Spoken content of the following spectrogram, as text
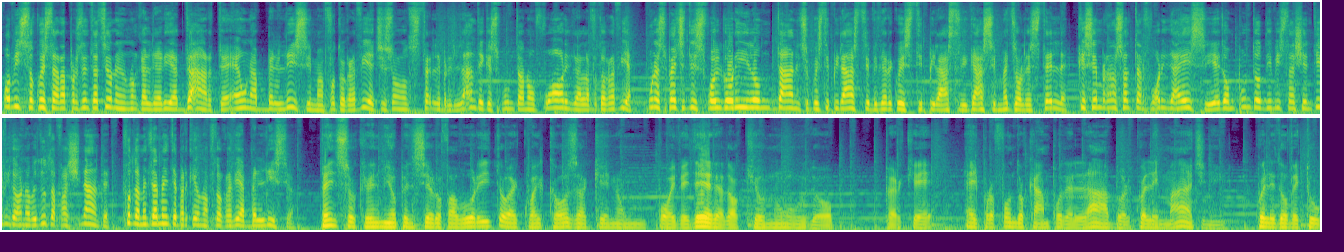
Ho visto questa rappresentazione in una galleria d'arte, è una bellissima fotografia, ci sono stelle brillanti che spuntano fuori dalla fotografia, una specie di sfolgorii lontani su questi pilastri, vedere questi pilastri di gas in mezzo alle stelle che sembrano saltare fuori da essi e da un punto di vista scientifico è una veduta affascinante, fondamentalmente perché è una fotografia bellissima. Penso che il mio pensiero favorito è qualcosa che non puoi vedere ad occhio nudo, perché è il profondo campo del Hubble, quelle immagini, quelle dove tu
